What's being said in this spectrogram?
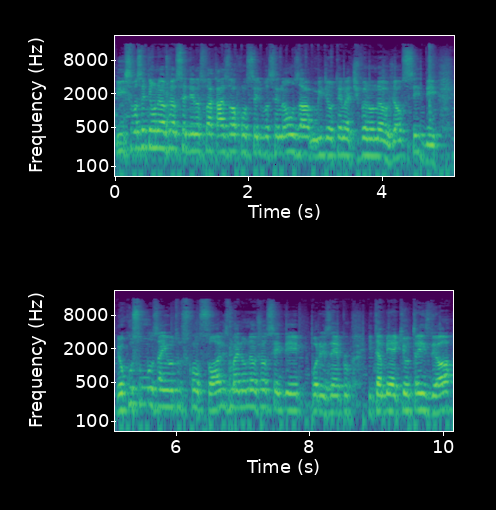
E se você tem um Neo Geo CD na sua casa, eu aconselho você não usar mídia alternativa no Neo Geo CD. Eu costumo usar em outros consoles, mas no Neo Geo CD, por exemplo, e também aqui o 3DO,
